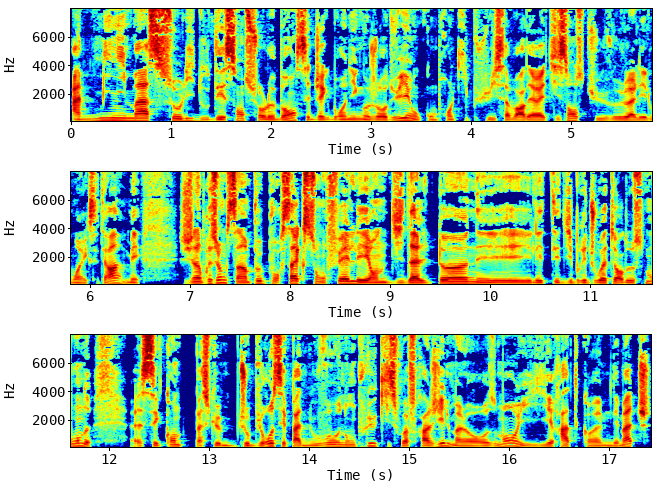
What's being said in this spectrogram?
à, minima solide ou décent sur le banc? C'est Jack Browning aujourd'hui. On comprend qu'il puisse avoir des réticences. Tu veux aller loin, etc. Mais j'ai l'impression que c'est un peu pour ça que sont faits les Andy Dalton et les Teddy Bridgewater de ce monde. Euh, c'est quand parce que Joe Bureau c'est pas nouveau non plus qu'il soit fragile. Malheureusement, il rate quand même des matchs.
